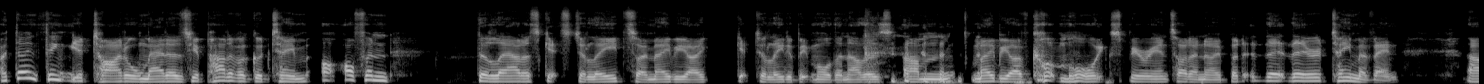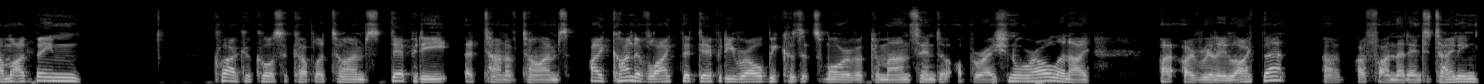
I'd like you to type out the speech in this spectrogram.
I don't think your title matters. You're part of a good team. O- often, the loudest gets to lead, so maybe I get to lead a bit more than others. Um, maybe I've got more experience. I don't know, but they're, they're a team event. Um, I've been clerk, of course, a couple of times, deputy a ton of times. I kind of like the deputy role because it's more of a command center operational role, and I, I, I really like that. I, I find that entertaining.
